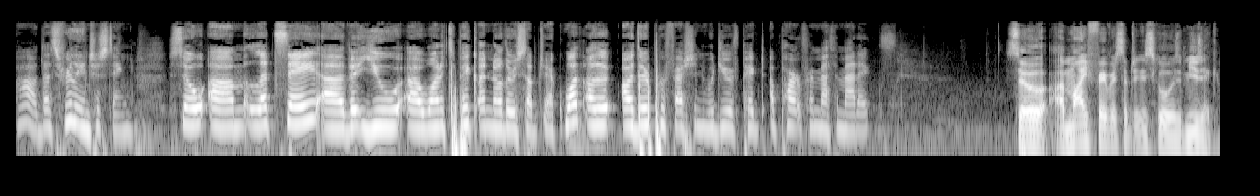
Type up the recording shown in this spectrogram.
Wow, that's really interesting. So, um, let's say uh, that you uh, wanted to pick another subject. What other other profession would you have picked apart from mathematics? So, uh, my favorite subject in school was music.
